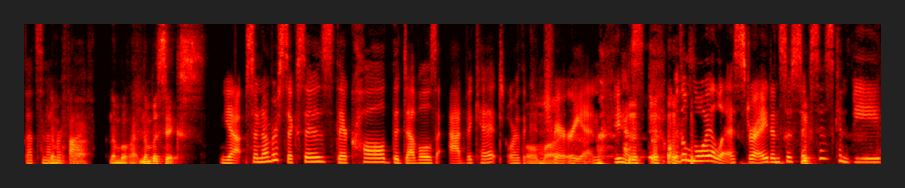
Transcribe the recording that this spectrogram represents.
That's number, five. number five number six Yeah. So number sixes, they're called the devil's advocate or the oh contrarian. yes. Or the loyalist, right? And so sixes can be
